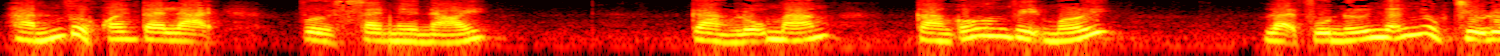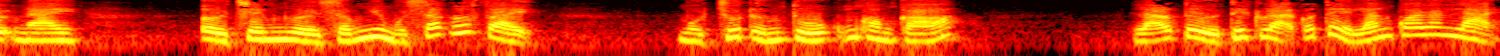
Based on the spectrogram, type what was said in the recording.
Hắn vừa khoanh tay lại, vừa say mê nói. Càng lỗ máng càng có hương vị mới. Loại phụ nữ nhẫn nhục chịu đựng này, ở trên người giống như một xác ướp vậy. Một chút hứng thú cũng không có. Lão tử thích loại có thể lăn qua lăn lại,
